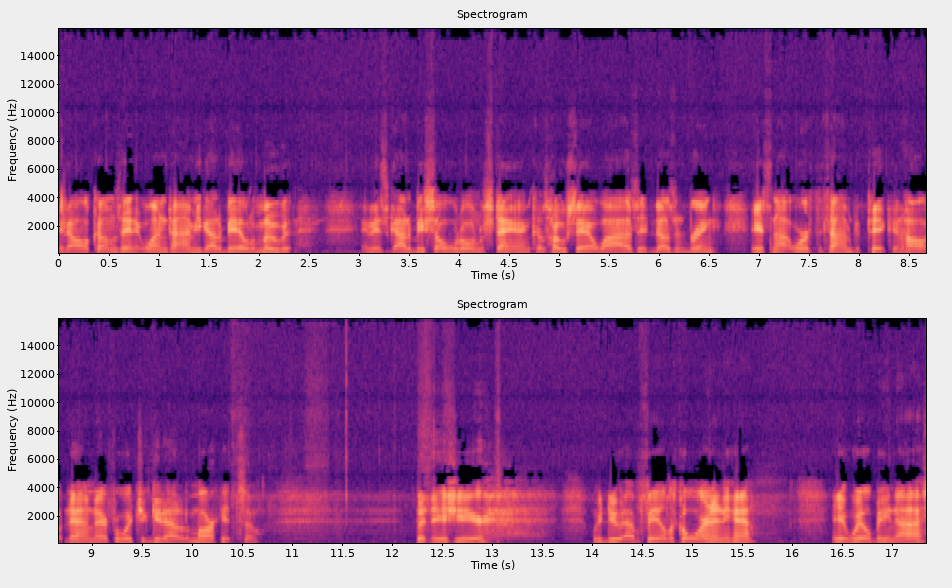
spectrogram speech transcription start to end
it all comes in at one time. You got to be able to move it and it's got to be sold on the stand because wholesale wise it doesn't bring it's not worth the time to pick and haul it down there for what you get out of the market so but this year we do have a field of corn anyhow it will be nice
